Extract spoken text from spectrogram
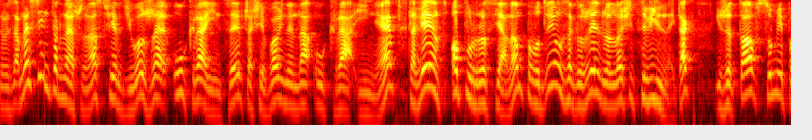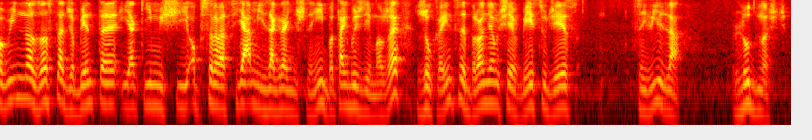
Amnesty International stwierdziło, że Ukraińcy w czasie wojny na Ukrainie, stawiając opór Rosjanom, powodują zagrożenie dla ludności cywilnej, tak? I że to w sumie powinno zostać objęte jakimiś obserwacjami zagranicznymi, bo tak być nie może, że Ukraińcy bronią się w miejscu, gdzie jest cywilna ludność.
